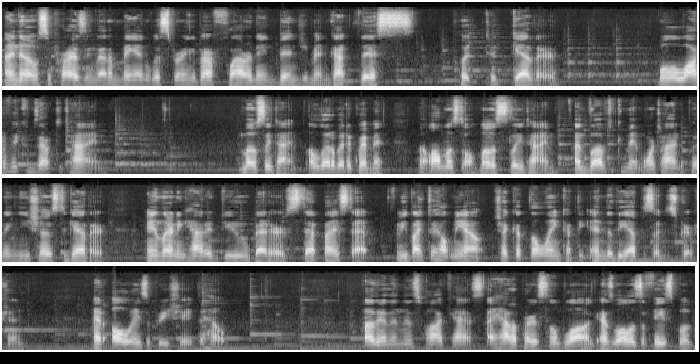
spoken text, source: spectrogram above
I know, surprising that a man whispering about Flower named Benjamin got this put together? Well, a lot of it comes out to time. Mostly time. A little bit equipment, but almost all mostly time. I'd love to commit more time to putting these shows together and learning how to do better step by step. If you'd like to help me out, check out the link at the end of the episode description. I'd always appreciate the help. Other than this podcast, I have a personal blog as well as a Facebook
